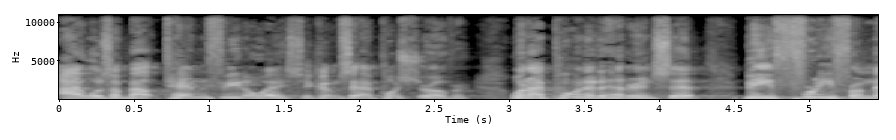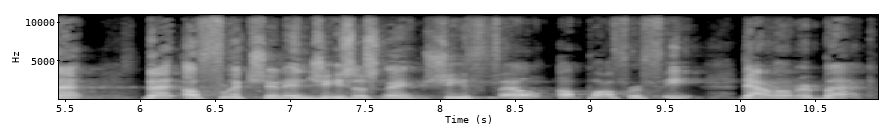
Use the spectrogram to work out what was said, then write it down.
I was about 10 feet away. She couldn't say I pushed her over. When I pointed at her and said, Be free from that, that affliction in Jesus' name, she fell up off her feet, down on her back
